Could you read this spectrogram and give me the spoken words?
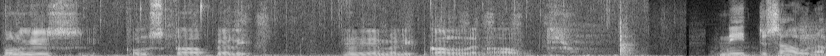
Poliisikonstaapeli Eemeli Kallen autio. Niittysauna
